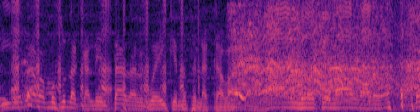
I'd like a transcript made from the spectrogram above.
y le dábamos una calentada al güey que no se la acababa. Ay, no, qué bárbaro. No,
